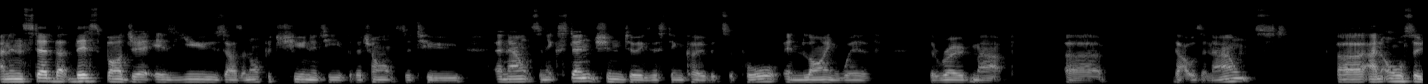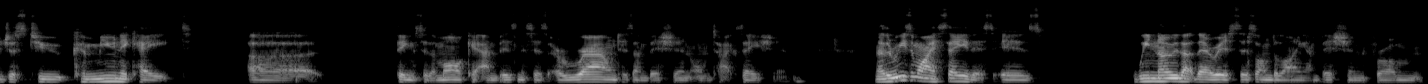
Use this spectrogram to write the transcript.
and instead that this budget is used as an opportunity for the Chancellor to announce an extension to existing COVID support in line with the roadmap uh, that was announced, uh, and also just to communicate uh, things to the market and businesses around his ambition on taxation. Now, the reason why I say this is we know that there is this underlying ambition from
